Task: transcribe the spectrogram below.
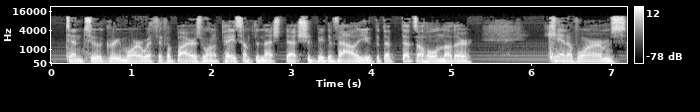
tend to agree more with if a buyer's willing to pay something that sh- that should be the value. But that that's a whole nother can of worms.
